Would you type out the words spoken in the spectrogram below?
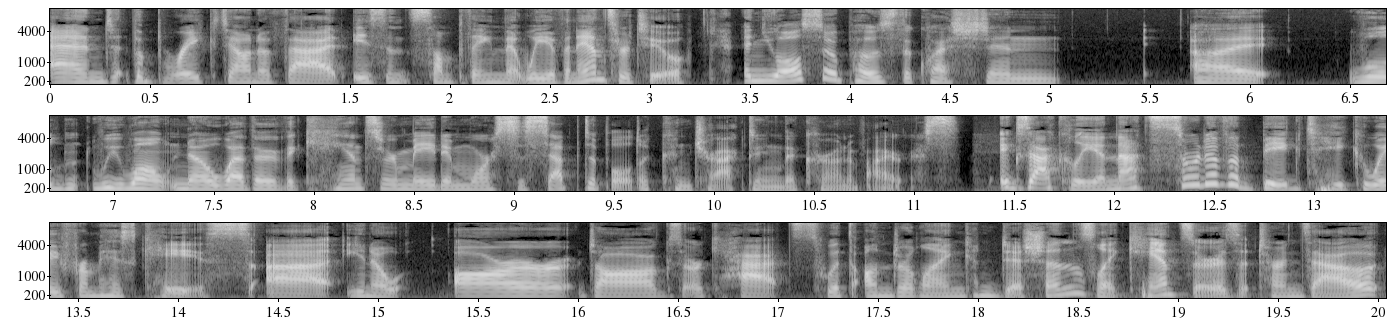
And the breakdown of that isn't something that we have an answer to. And you also pose the question. Uh, we'll, we won't know whether the cancer made him more susceptible to contracting the coronavirus. Exactly. And that's sort of a big takeaway from his case. Uh, you know, are dogs or cats with underlying conditions like cancer, as it turns out,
